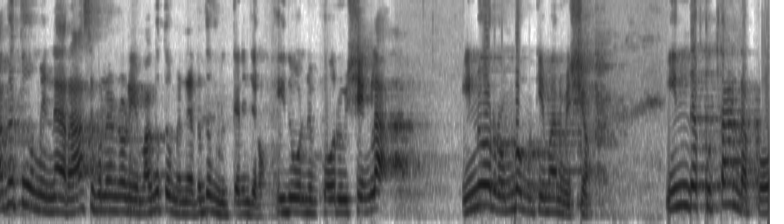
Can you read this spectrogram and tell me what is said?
மகத்துவம் என்ன ராசி பலனுடைய மகத்துவம் என்னன்றது உங்களுக்கு தெரிஞ்சிடும் இது ஒன்று ஒரு விஷயங்களா? இன்னொரு ரொம்ப முக்கியமான விஷயம். இந்த புத்தாண்டப்போ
